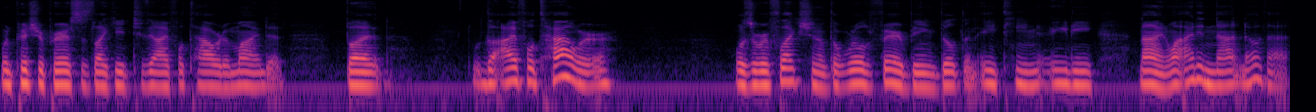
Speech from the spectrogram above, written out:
would picture Paris is like to the Eiffel Tower to mind it, but the Eiffel Tower was a reflection of the World Fair being built in 1889. Well, I did not know that.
